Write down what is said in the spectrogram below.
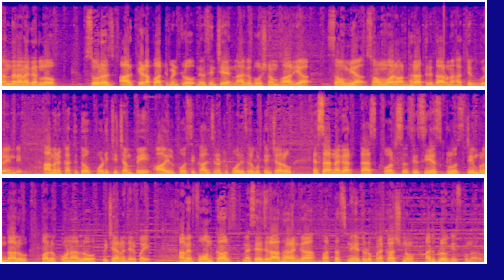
నందన నగర్లో సూరజ్ ఆర్కేడ్ అపార్ట్మెంట్లో నివసించే నాగభూషణం భార్య సౌమ్య సోమవారం అర్ధరాత్రి దారుణ హత్యకు గురైంది. ఆమెను కత్తితో పొడిచి చంపి ఆయిల్ పోసి కాల్చినట్లు పోలీసులు గుర్తించారు. SR Nagar task force CCS clues team బృందాలు పలు కోణాల్లో విచారణ జరిపాయి. ఆమె ఫోన్ కాల్స్ మెసేజ్ల ఆధారంగా భర్త స్నేహితుడు ప్రకాష్ను అదుపులోకి తీసుకున్నారు.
